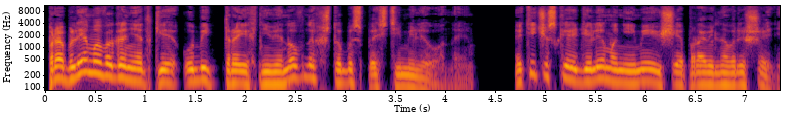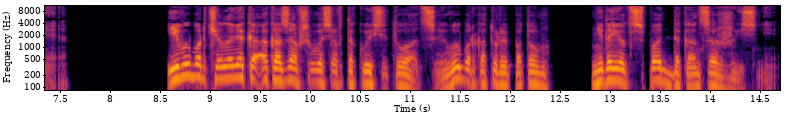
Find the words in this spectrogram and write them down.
Проблема вагонетки — убить троих невиновных, чтобы спасти миллионы. Этическая дилемма, не имеющая правильного решения. И выбор человека, оказавшегося в такой ситуации, выбор, который потом не дает спать до конца жизни.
